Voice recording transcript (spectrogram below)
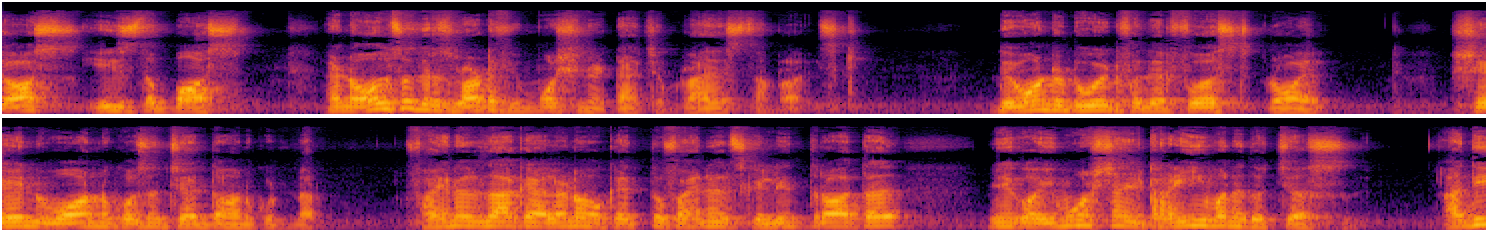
Jos is the boss and also there is lot of emotion attach Rajasthan రాయల్స్కి they want do it for their first royal Shane Warne కోసం చేద్దాం అనుకుంటున్నారు. ఫైనల్ దాకా వెళ్ళడం ఒక ఎత్తు ఫైనల్స్కి వెళ్ళిన తర్వాత మీకు ఇమోషనల్ డ్రైవ్ అనేది వచ్చేస్తుంది. అది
